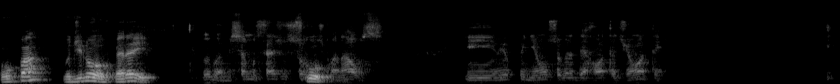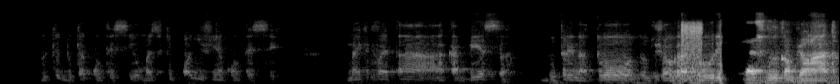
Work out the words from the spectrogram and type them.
Opa, vou de novo, peraí. Bem, me chamo Sérgio Souza de Manaus. E minha opinião sobre a derrota de ontem, do que, do que aconteceu, mas o que pode vir a acontecer. Como é que vai estar a cabeça do treinador, do, do jogador e do campeonato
